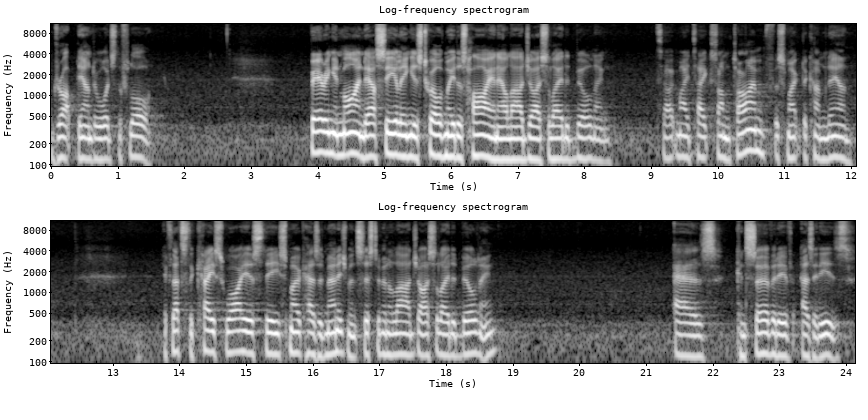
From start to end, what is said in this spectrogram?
drop down towards the floor. Bearing in mind our ceiling is 12 metres high in our large isolated building, so it may take some time for smoke to come down. If that's the case, why is the smoke hazard management system in a large isolated building as conservative as it is?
